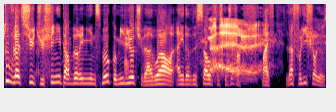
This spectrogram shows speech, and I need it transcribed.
t'ouvres là-dessus, tu finis par Bury Me in Smoke. Au milieu, tu vas avoir Hide of the South. ce que tu. Enfin, Euh, Bref, la folie furieuse.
